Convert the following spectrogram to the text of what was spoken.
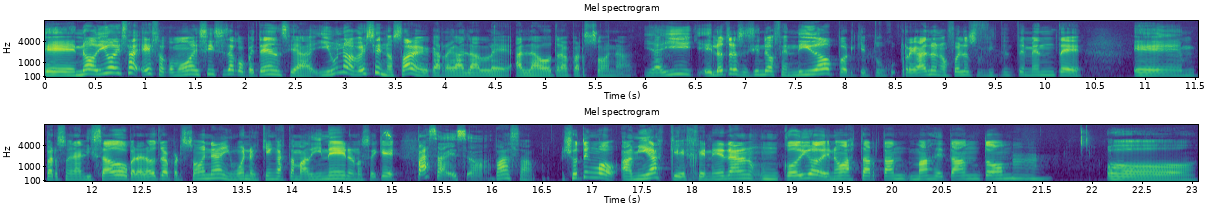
Eh, no, digo esa, eso, como vos decís, esa competencia. Y uno a veces no sabe qué regalarle a la otra persona. Y ahí el otro se siente ofendido porque tu regalo no fue lo suficientemente eh, personalizado para la otra persona. Y bueno, ¿quién gasta más dinero? No sé qué. Pasa eso. Pasa. Yo tengo amigas que generan un código de no gastar tan, más de tanto Mm. o,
